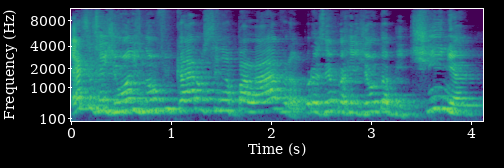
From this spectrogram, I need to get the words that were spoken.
essas regiões não ficaram sem a palavra. Por exemplo, a região da Bitínia,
